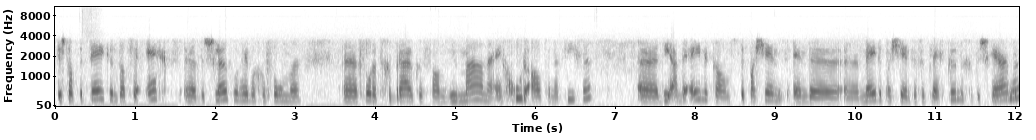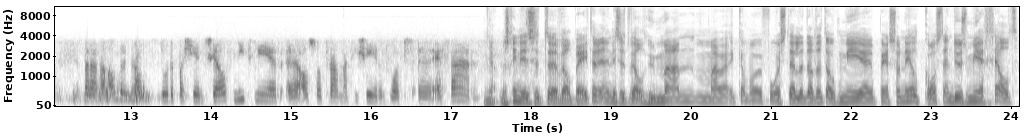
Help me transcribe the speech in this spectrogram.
Dus dat betekent dat we echt uh, de sleutel hebben gevonden uh, voor het gebruiken van humane en goede alternatieven. Uh, die aan de ene kant de patiënt en de uh, medepatiënt en verpleegkundige beschermen. Maar aan de andere kant door de patiënt zelf niet meer uh, als zo traumatiserend wordt ervaren. Ja, misschien is het wel beter en is het wel humaan. Maar ik kan me voorstellen dat het ook meer personeel kost en dus meer geld.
